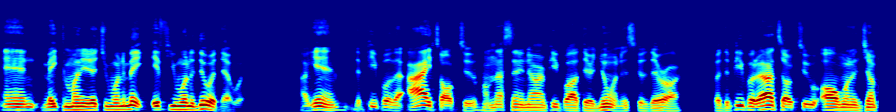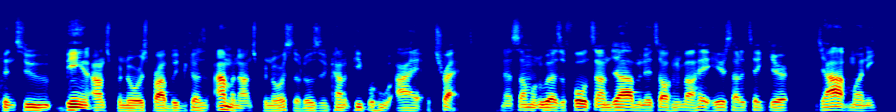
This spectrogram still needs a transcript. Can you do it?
and make the money that you want to make if you want to do it that way. again, the people that I talk to, I'm not saying there aren't people out there doing this because there are, but the people that I talk to all want to jump into being entrepreneurs probably because I'm an entrepreneur. So those are the kind of people who I attract. Now, someone who has a full time job and they're talking about, hey, here's how to take your job money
